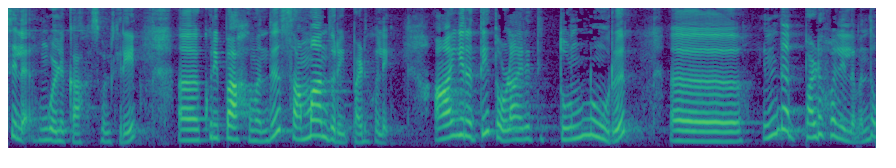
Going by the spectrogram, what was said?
சில உங்களுக்காக சொல்கிறேன். குறிப்பாக வந்து சம்மாந்துறை படுகொலை. ஆயிரத்தி தொள்ளாயிரத்தி தொண்ணூறு இந்த படுகொலையில் வந்து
